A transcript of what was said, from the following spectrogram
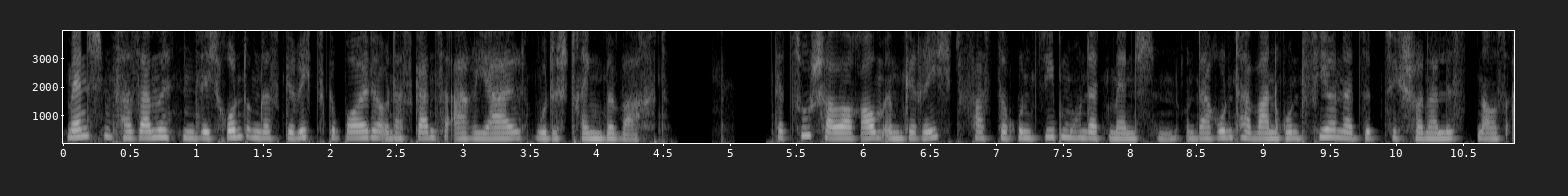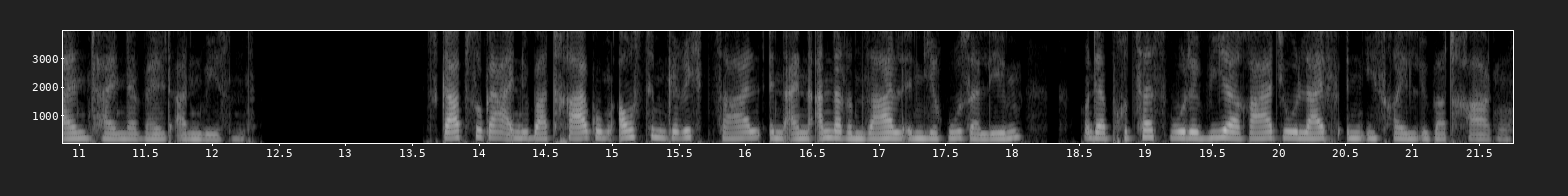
Menschen versammelten sich rund um das Gerichtsgebäude und das ganze Areal wurde streng bewacht. Der Zuschauerraum im Gericht fasste rund 700 Menschen und darunter waren rund 470 Journalisten aus allen Teilen der Welt anwesend. Es gab sogar eine Übertragung aus dem Gerichtssaal in einen anderen Saal in Jerusalem und der Prozess wurde via Radio live in Israel übertragen.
